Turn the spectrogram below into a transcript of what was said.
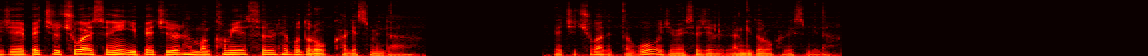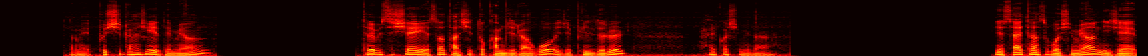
이제 배지를 추가했으니 이 배지를 한번 커밋을 해보도록 하겠습니다. 배지 추가됐다고 이제 메시지를 남기도록 하겠습니다. 그 다음에 푸시를 하시게 되면 트래비스 CI에서 다시 또 감지를 하고 이제 빌드를 할 것입니다. 이제 사이트 가서 보시면 이제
